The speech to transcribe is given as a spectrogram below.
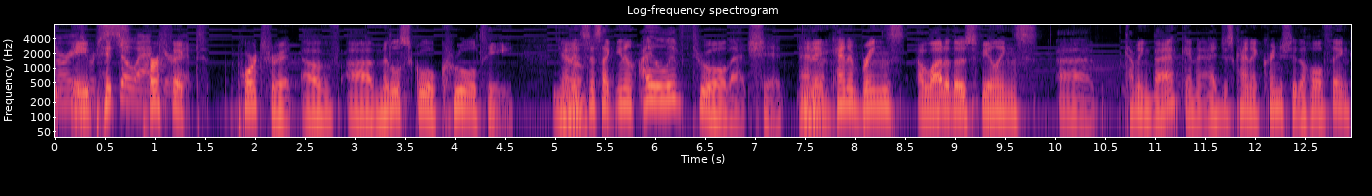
memories a were pitch so accurate. perfect portrait of uh, middle school cruelty, and Yeah. it's just like you know I lived through all that shit, and Yeah. it kind of brings a lot of those feelings uh, coming back, and I just kind of cringe through the whole thing.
